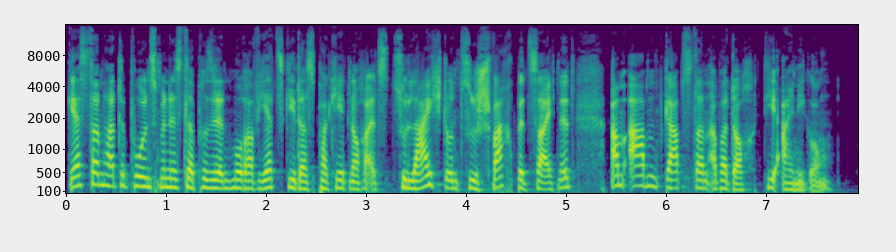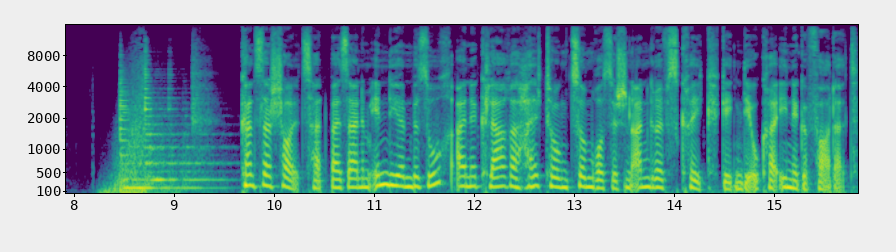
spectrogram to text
Gestern hatte Polens Ministerpräsident Morawiecki das Paket noch als zu leicht und zu schwach bezeichnet. Am Abend gab es dann aber doch die Einigung. Kanzler Scholz hat bei seinem Indienbesuch eine klare Haltung zum russischen Angriffskrieg gegen die Ukraine gefordert.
